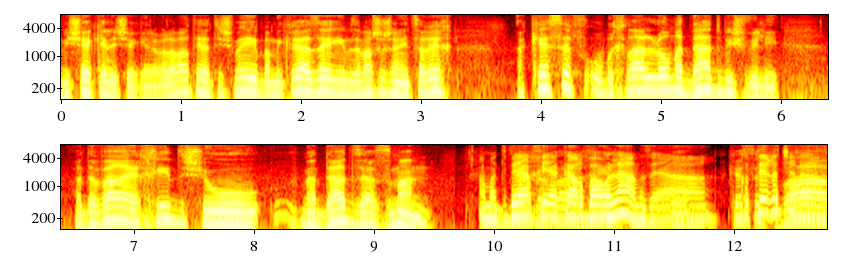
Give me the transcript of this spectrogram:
משקל לשקל, אבל אמרתי לה, תשמעי, במקרה הזה, אם זה משהו שאני צריך, הכסף הוא בכלל לא מדד בשבילי. הדבר היחיד שהוא מדד זה הזמן. המטבע הכי יקר הכי... בעולם, זה כן. הכותרת של ה...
